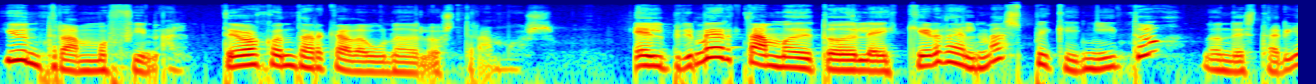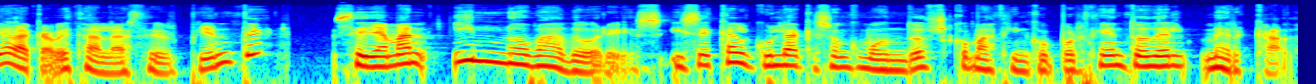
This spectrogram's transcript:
y un tramo final. Te voy a contar cada uno de los tramos. El primer tramo de todo la izquierda, el más pequeñito, donde estaría la cabeza de la serpiente, se llaman innovadores y se calcula que son como un 2,5% del mercado.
